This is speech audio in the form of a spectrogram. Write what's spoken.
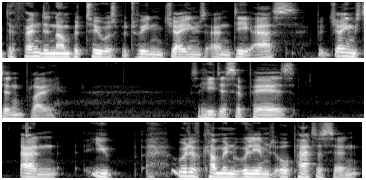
Defender number two was between James and Dias, but James didn't play. So he disappears. And you would have come in Williams or Patterson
